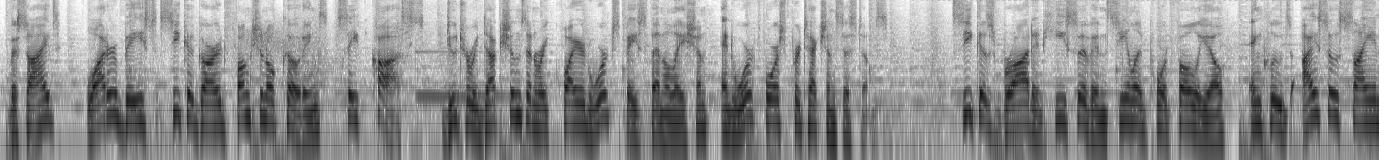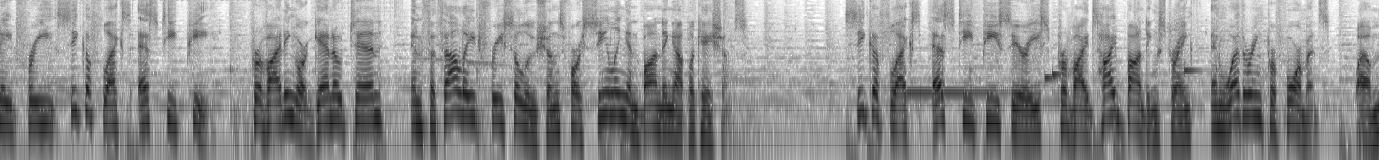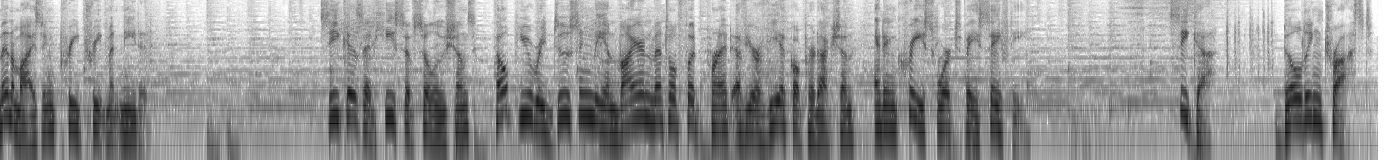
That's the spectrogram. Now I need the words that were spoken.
Besides, water-based Sikagard functional coatings save costs due to reductions in required workspace ventilation and workforce protection systems. Sika's broad adhesive and sealant portfolio includes isocyanate-free SikaFlex STP, providing organotin and phthalate-free solutions for sealing and bonding applications. SikaFlex STP series provides high bonding strength and weathering performance while minimizing pre-treatment needed. Sika's adhesive solutions help you reducing the environmental footprint of your vehicle production and increase workspace safety. Building trust.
